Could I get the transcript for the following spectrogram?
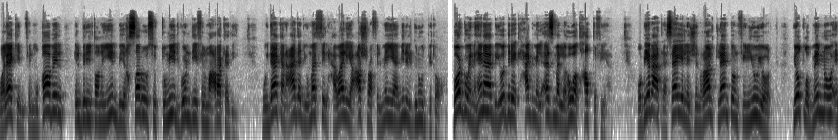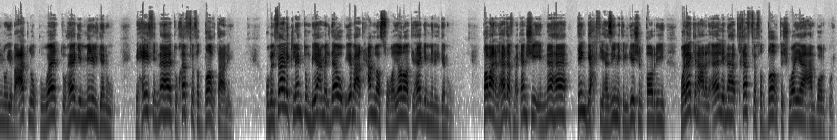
ولكن في المقابل البريطانيين بيخسروا 600 جندي في المعركة دي وده كان عدد يمثل حوالي 10% من الجنود بتوعه بورجوين هنا بيدرك حجم الأزمة اللي هو اتحط فيها وبيبعت رسائل للجنرال كلينتون في نيويورك يطلب منه إنه يبعت له قوات تهاجم من الجنوب بحيث إنها تخفف الضغط عليه. وبالفعل كلينتون بيعمل ده وبيبعت حملة صغيرة تهاجم من الجنوب. طبعا الهدف ما كانش إنها تنجح في هزيمة الجيش القاري ولكن على الأقل إنها تخفف الضغط شوية عن بورجوين.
